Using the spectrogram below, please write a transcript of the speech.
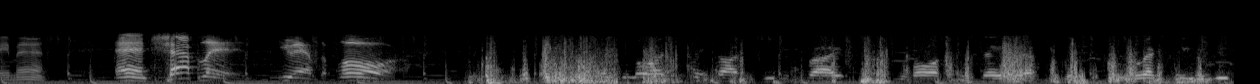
Amen. And Chaplain, you have the floor. Thank you, Lord. Thank God for Jesus Christ, the boss, the Savior, who corrects me, rebukes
